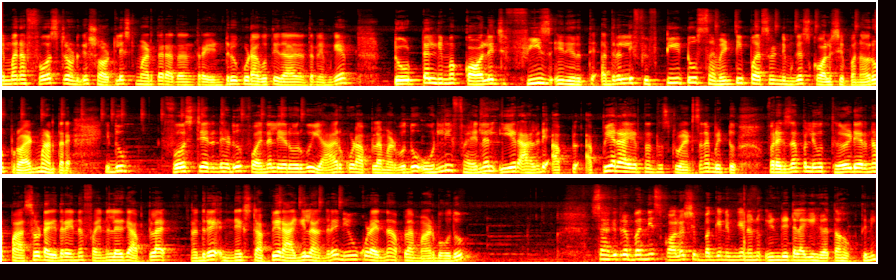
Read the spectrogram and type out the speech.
ನಿಮ್ಮನ್ನು ಫಸ್ಟ್ ರೌಂಡ್ಗೆ ಶಾರ್ಟ್ ಲಿಸ್ಟ್ ಮಾಡ್ತಾರೆ ಅದ ನಂತರ ಇಂಟರ್ವ್ಯೂ ಕೂಡ ಆಗುತ್ತೆ, ಇದಾದ ನಂತರ ನಿಮಗೆ ಟೋಟಲ್ ನಿಮ್ಮ ಕಾಲೇಜ್ ಫೀಸ್ ಏನಿರುತ್ತೆ, ಅದರಲ್ಲಿ ಫಿಫ್ಟಿ ಟು ಸೆವೆಂಟಿ ಪರ್ಸೆಂಟ್ ನಿಮಗೆ ಸ್ಕಾಲರ್ಶಿಪ್ಪನ್ನು ಅವರು ಪ್ರೊವೈಡ್ ಮಾಡ್ತಾರೆ. ಇದು ಫಸ್ಟ್ ಇಯರಿಂದ ಹಿಡಿದು ಫೈನಲ್ ಇಯರ್ವರೆಗೂ ಯಾರು ಕೂಡ ಅಪ್ಲೈ ಮಾಡ್ಬೋದು. ಓನ್ಲಿ ಫೈನಲ್ ಇಯರ್ ಆಲ್ರೆಡಿ ಅಪ್ ಅಪಿಯರ್ ಆಗಿರ್ತಂಥ ಸ್ಟೂಡೆಂಟ್ಸನ್ನ ಬಿಟ್ಟು. ಫಾರ್ ಎಕ್ಸಾಂಪಲ್ ನೀವು ಥರ್ಡ್ ಇಯರ್ನ ಪಾಸ್ಔಟ್ ಆಗಿದ್ದರೆ ಇನ್ನು ಫೈನಲ್ ಇಯರ್ಗೆ ಅಪ್ಲೈ ಅಂದರೆ ನೆಕ್ಸ್ಟ್ ಅಪಿಯರ್ ಆಗಿಲ್ಲ ಅಂದರೆ ನೀವು ಕೂಡ ಇದನ್ನ ಅಪ್ಲೈ ಮಾಡಬಹುದು. ಸೊ ಹಾಗಿದ್ರೆ ಬನ್ನಿ ಸ್ಕಾಲರ್ಶಿಪ್ ಬಗ್ಗೆ ನಿಮಗೆ ನಾನು ಇನ್ ಡೀಟೇಲ್ ಆಗಿ ಹೇಳ್ತಾ ಹೋಗ್ತೀನಿ.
